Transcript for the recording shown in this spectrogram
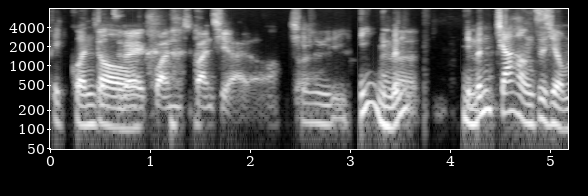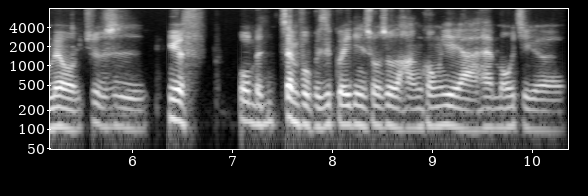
被关到被关关起来了哦，监狱里。诶，你们、呃、你们加航之前有没有就是因为我们政府不是规定说说的航空业啊，还有某几个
